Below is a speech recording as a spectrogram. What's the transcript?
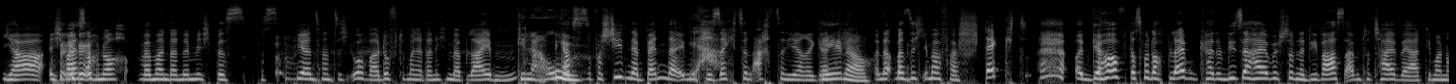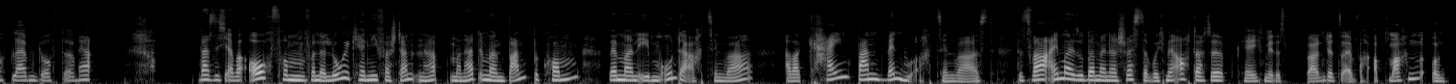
Ja, ich weiß auch noch, wenn man dann nämlich bis, bis 24 Uhr war, durfte man ja dann nicht mehr bleiben. Genau. Da gab es so verschiedene Bänder irgendwie für 16-, 18-Jährige. Genau. Und da hat man sich immer versteckt und gehofft, dass man noch bleiben kann. Und diese halbe Stunde, die war es einem total wert, die man noch bleiben durfte. Ja. Was ich aber auch vom, von der Logik her nie verstanden habe, man hat immer ein Band bekommen, wenn man eben unter 18 war, aber kein Band, wenn du 18 warst. Das war einmal so bei meiner Schwester, wo ich mir auch dachte, kann ich mir das Band jetzt einfach abmachen und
